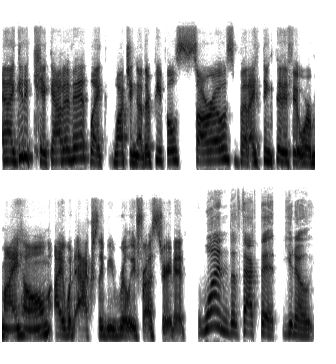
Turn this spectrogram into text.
And I get a kick out of it, like watching other people's sorrows. But I think that if it were my home, I would actually be really frustrated. One, the fact that, you know,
